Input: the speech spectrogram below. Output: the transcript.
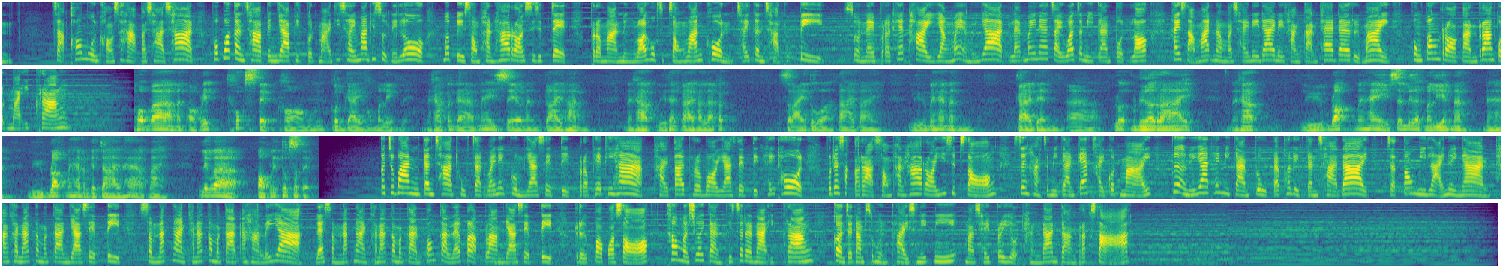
จากข้อมูลของสหประชาชาติ พบว่ากัญชาเป็นยาผิดกฎหมายที่ใช้มากที่สุดในโลก เมื่อปี 2547 ประมาณ 162 ล้านคนใช้กัญชาทุกปี ส่วนในประเทศไทยยังไม่อนุญาต และไม่แน่ใจว่าจะมีการปลดล็อก ให้สามารถนำมาใช้ในได้ในทางการแพทย์ได้หรือไม่ คงต้องรอการร่างกฎหมายอีกครั้งพบว่ามันออกฤทธิ์ทุกสเต็ปของกลไกของมะเร็งเลยนะครับ ตั้งแต่ไม่ให้เซลล์มันกลายพันธุ์นะครับ หรือถ้ากลายพันธุ์แล้วก็สลายตัวตายไป หรือไม่ให้มันกลายเป็นโรคเนื้อร้ายนะครับ หรือบล็อกไม่ให้เส้นเลือดมาเลี้ยงมันนะฮะ หรือบล็อกไม่ให้มันกระจายแพร่ออกไป เรียกว่าออกฤทธิ์ทุกสเต็ป ปัจจุบันกัญชาถูกจัดไว้ในกลุ่มยาเสพติดประเภทที่ 5 ภายใต้พรบยาเสพติดให้โทษ พุทธศักราช 2522 ซึ่งหากจะมีการแก้ไขกฎหมาย เพื่ออนุญาตให้มีการปลูกและผลิตกัญชาได้ จะต้องมีหลายหน่วยงาน ทั้งคณะกรรมการยาเสพติด สำนักงานคณะกรรมการอาหารและยา และสำนักงานคณะกรรมการป้องกันและปราบปรามยาเสพติด หรือปปส เข้ามาช่วยการพิจารณาอีกครั้งก่อนจะนำสมุนไพรชนิดนี้มาใช้ประโยชน์ทางด้านการรักษา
